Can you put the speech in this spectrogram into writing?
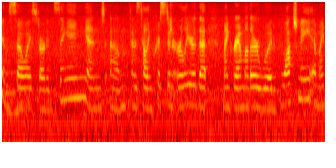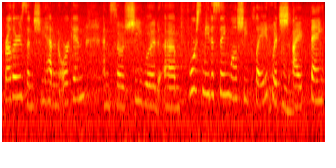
and so I started singing. And um, I was telling Krysten earlier that my grandmother would watch me and my brothers, and she had an organ, and so she would um, force me to sing while she played, which I thank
